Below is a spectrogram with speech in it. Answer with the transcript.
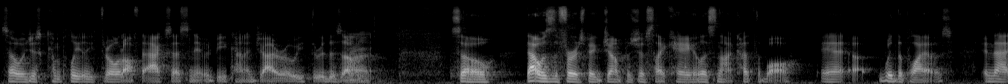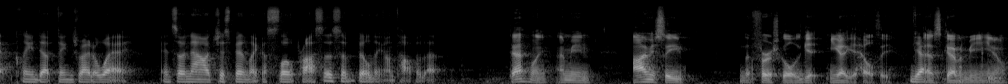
So it would just completely throw it off the axis, and it would be kind of gyro-y through the zone. Right. So that was the first big jump. Was just like, hey, let's not cut the ball and, uh, with the plyos, and that cleaned up things right away. And so now it's just been like a slow process of building on top of that. Definitely. I mean, obviously the first goal is get you gotta get healthy. Yeah. That's gotta be you know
